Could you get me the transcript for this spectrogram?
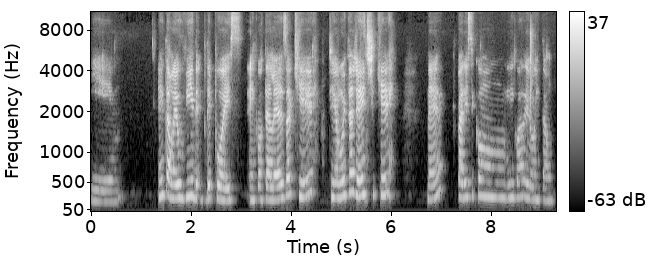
E então eu vi depois em Fortaleza que tinha muita gente que, né, parece com igual eu, então.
